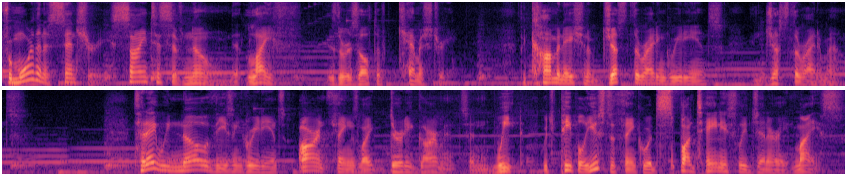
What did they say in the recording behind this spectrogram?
For more than a century, scientists have known that life is the result of chemistry, the combination of just the right ingredients in just the right amounts. Today we know these ingredients aren't things like dirty garments and wheat, which people used to think would spontaneously generate mice.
